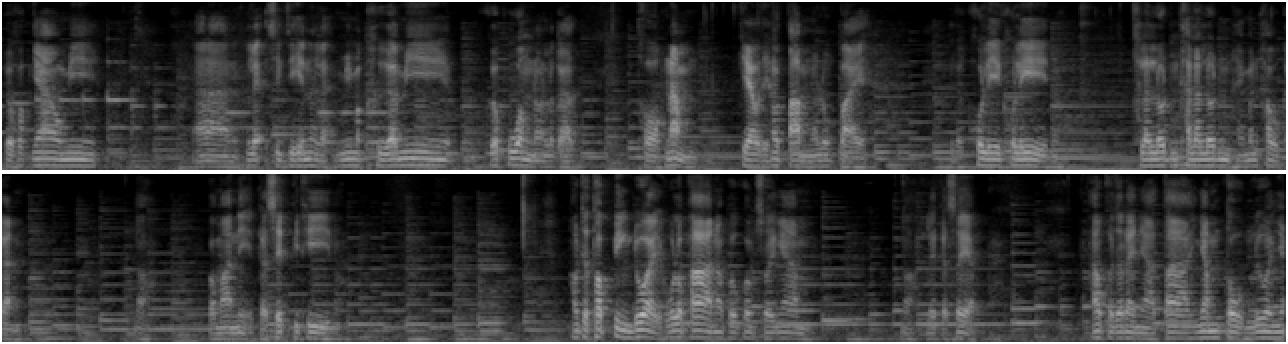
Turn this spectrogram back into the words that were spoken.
เผือกฝักยาวมีอ่าและสิ่งที่เห็นนั่นแหละมีมะเขือมีเขือพ่วงเนาะแล้วก็ถอกน้ำแก้วที่เขาตำเนาะลงไปแล้วก็โคเลโคเลเนาะคาราลนคาราลนให้มันเข้ากันเนาะประมาณนี้ก็เสร็จพิธีเนาะ เขาจะท็อปปิ้งด้วยโหระพาเนาะเพื่อความสวยงามเนาะและก็แซ่บเขาก็จะได้หน้าตายำโต่งหรือว่าย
